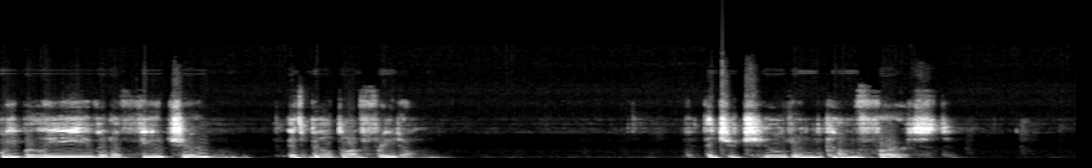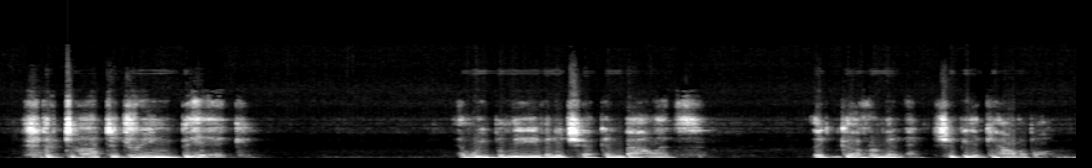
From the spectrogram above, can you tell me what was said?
We believe in a future that's built on freedom. That your children come first. They're taught to dream big. And we believe in a check and balance that government should be accountable.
